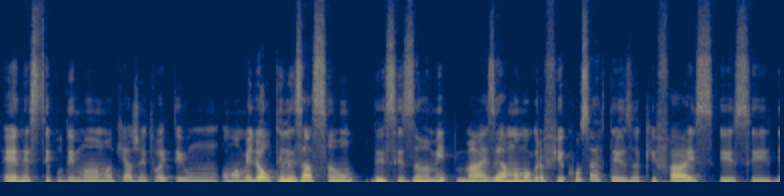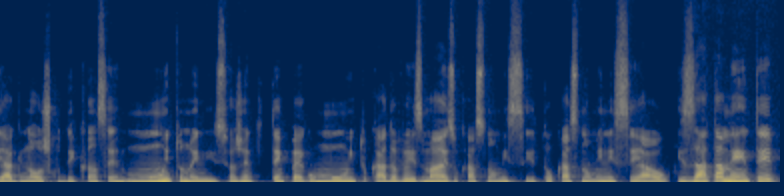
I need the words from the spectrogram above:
é nesse tipo de mama que a gente vai ter um, uma melhor utilização desse exame, mas é a mamografia com certeza que faz esse diagnóstico de câncer muito no início. A gente tem pego muito, cada vez mais, o carcinoma in situ, o carcinoma inicial, exatamente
